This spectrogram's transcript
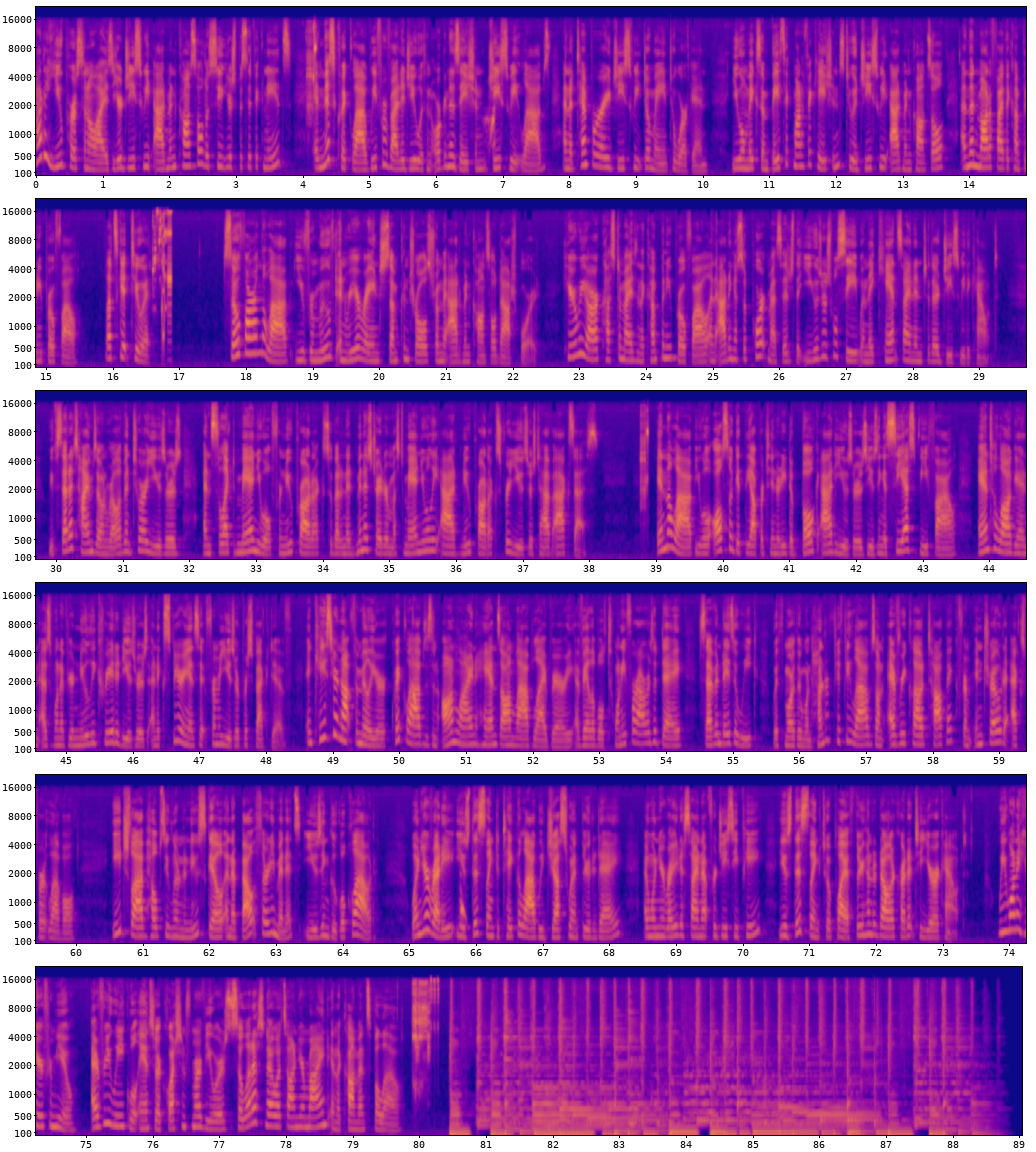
How do you personalize your G Suite admin console to suit your specific needs? In this quick lab, we've provided you with an organization, G Suite Labs, and a temporary G Suite domain to work in. You will make some basic modifications to a G Suite admin console and then modify the company profile. Let's get to it. So far in the lab, you've removed and rearranged some controls from the admin console dashboard. Here we are customizing the company profile and adding a support message that users will see when they can't sign into their G Suite account. We've set a time zone relevant to our users and select manual for new products so that an administrator must manually add new products for users to have access. In the lab, you will also get the opportunity to bulk add users using a CSV file and to log in as one of your newly created users and experience it from a user perspective. In case you're not familiar, Qwiklabs is an online hands-on lab library available 24 hours a day, 7 days a week, with more than 150 labs on every cloud topic from intro to expert level. Each lab helps you learn a new skill in about 30 minutes using Google Cloud. When you're ready, use this link to take the lab we just went through today, and when you're ready to sign up for GCP, use this link to apply a $300 credit to your account. We want to hear from you. Every week, we'll answer a question from our viewers, so let us know what's on your mind in the comments below.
